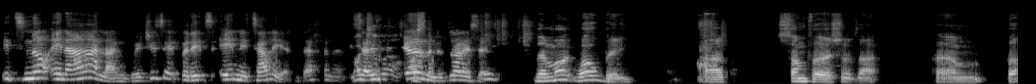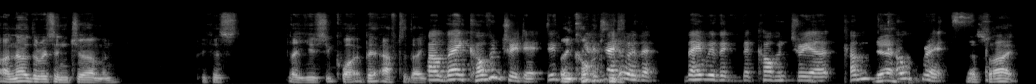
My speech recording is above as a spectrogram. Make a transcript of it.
it's not in our language, is it? But it's in Italian, definitely. I So. German as well, is it? There might well be uh, some version of that, um, but I know there is in German because they used it quite a bit after they. Well, they Coventryed it, didn't They they? Were the they were the, the Coventry uh, cum- Yeah. culprits. That's right.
